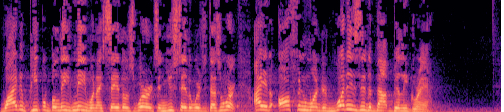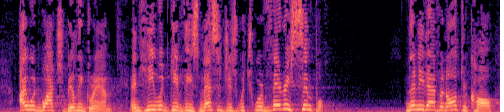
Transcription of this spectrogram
Why do people believe me when I say those words and you say the words it doesn't work? I had often wondered, what is it about Billy Graham? I would watch Billy Graham and he would give these messages which were very simple. Then he'd have an altar call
